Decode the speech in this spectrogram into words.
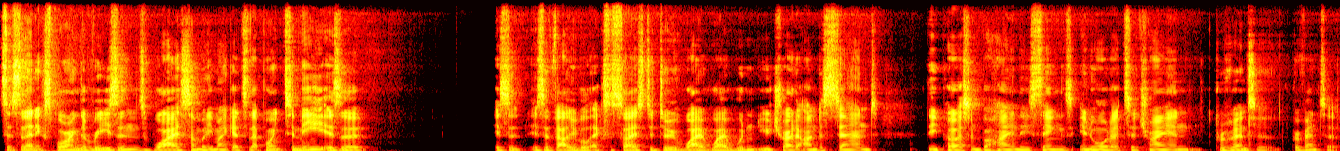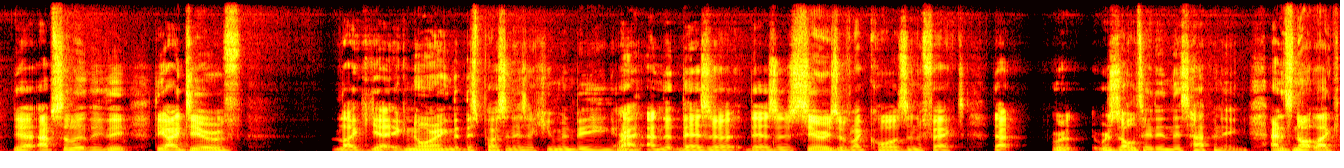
so, so then exploring the reasons why somebody might get to that point to me is a is a is a valuable exercise to do. Why why wouldn't you try to understand the person behind these things in order to try and Prevent it. prevent it? Yeah, absolutely. The the idea of like yeah, ignoring that this person is a human being and- Right. and, that there's a there's a series of like cause and effect that re- resulted in this happening. And it's not like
